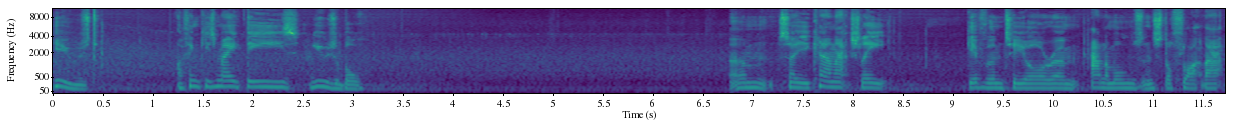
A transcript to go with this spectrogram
used. I think he's made these usable. Um, so you can actually give them to your um, animals and stuff like that.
